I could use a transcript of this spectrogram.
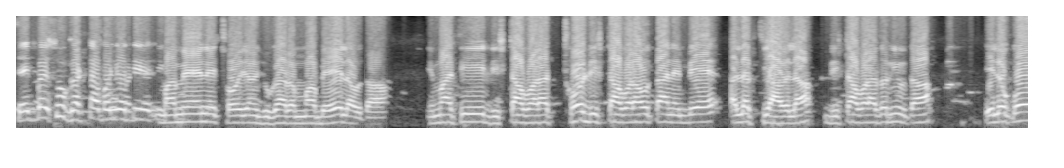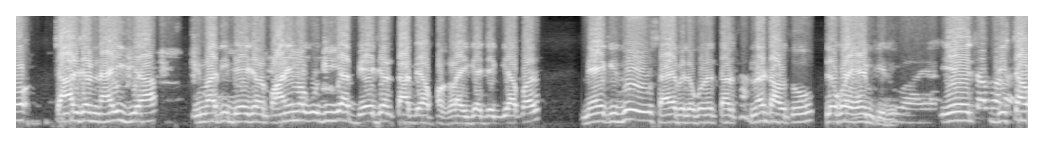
શેખભાઈ શું ઘટના બની હતી? અમે એને છ જણ જુગાર રમવા બેહેલા હતા. એમાંથી ડિસ્ટા વાળા છ ડિસ્ટા વાળા હતા અને બે અલગથી આવેલા. ડિસ્ટા વાળા તો નહીં હતા. એ લોકો ચાર જણ નાહી ગયા. એમાંથી બે જણ પાણીમાં કૂદી ગયા. બે જણ તા બે પકડાઈ ગયા જગ્યા પર. મેં કીધું સાહેબ એ લોકોને તરતા નટ આવતું એ લોકોએ એમ કીધું. એ ડિસ્ટા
